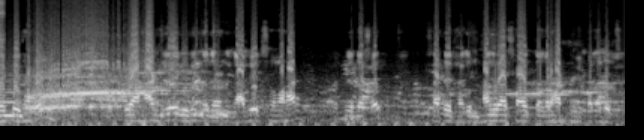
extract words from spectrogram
দেখতে থাকুন, পুরা হাট জুড়ে বিভিন্ন ধরনের গাভীর সমাহার দর্শক, সাথে থাকুন ভাঙড়া শরৎনগর হাট থেকে কথা বলছি।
